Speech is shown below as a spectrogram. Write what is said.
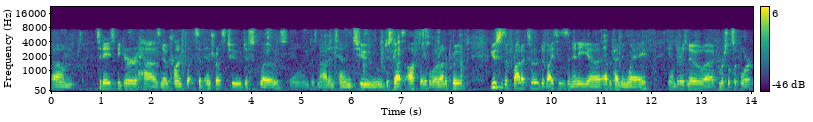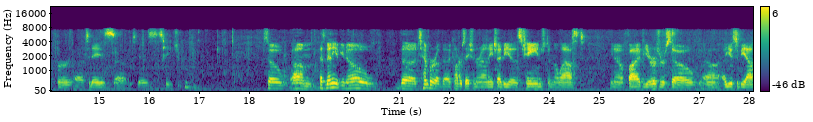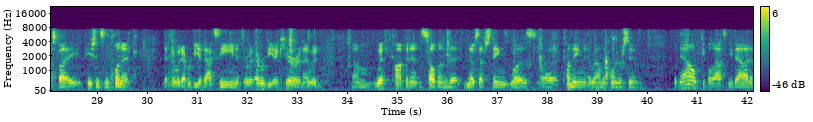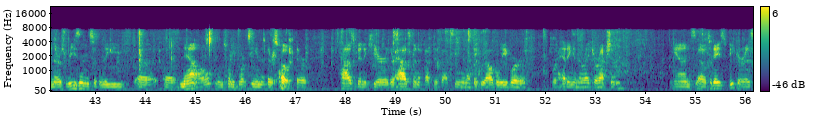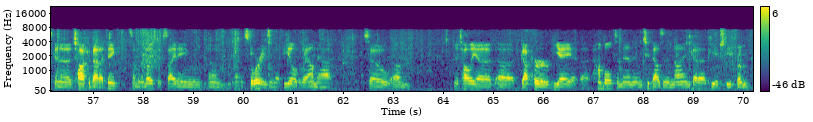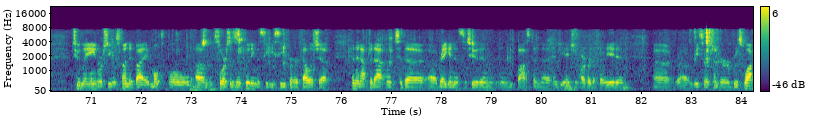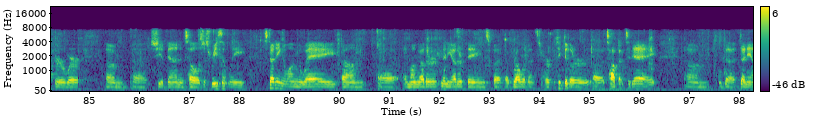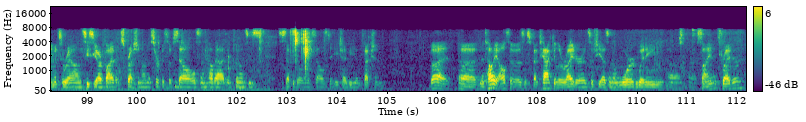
um, today's speaker has no conflicts of interest to disclose and does not intend to discuss off-label or unapproved uses of products or devices in any uh, advertising way. And there is no uh, commercial support for uh, today's uh, today's speech. So, um, as many of you know, the timbre of the conversation around HIV has changed in the last you know, five years or so, uh, I used to be asked by patients in clinic if there would ever be a vaccine, if there would ever be a cure, and I would, um, with confidence, tell them that no such thing was uh, coming around the corner soon. But now people ask me that, and there's reason to believe uh, uh now in 2014 that there's hope. There has been a cure, there has been effective vaccine, and I think we all believe we're we're heading in the right direction. And uh, today's speaker is going to talk about, I think, some of the most exciting um, uh, stories in the field around that. So, um, Nathalia uh, got her BA at, at, Humboldt and then in 2009 got a PhD from Tulane, where she was funded by multiple um, sources, including the CDC, for her fellowship. And then after that, went to the uh, Ragon Institute in, in Boston, the MGH and Harvard affiliated research under Bruce Walker, where um, uh, she had been until just recently studying along the way, um, uh, among other many other things, but of relevance to her particular uh, topic today, um, the dynamics around CCR5 expression on the surface of cells and how that influences susceptibility of cells to HIV infection. But uh, Nathalia also is a spectacular writer, and so she has an award-winning uh, uh, science writer,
